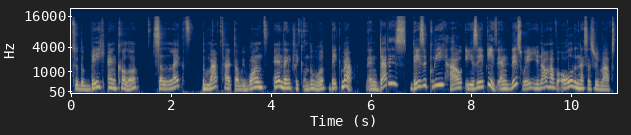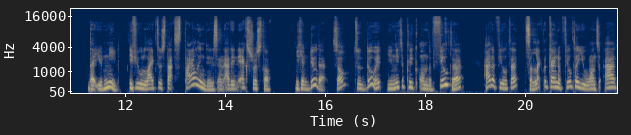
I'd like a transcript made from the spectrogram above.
to the bake and color, select the map type that we want, and then click on the word bake map. And that is basically how easy it is. And this way, you now have all the necessary maps that you need. If you would like to start styling this and adding extra stuff, you can do that. So to do it, you need to click on the filter, add a filter, select the kind of filter you want to add,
